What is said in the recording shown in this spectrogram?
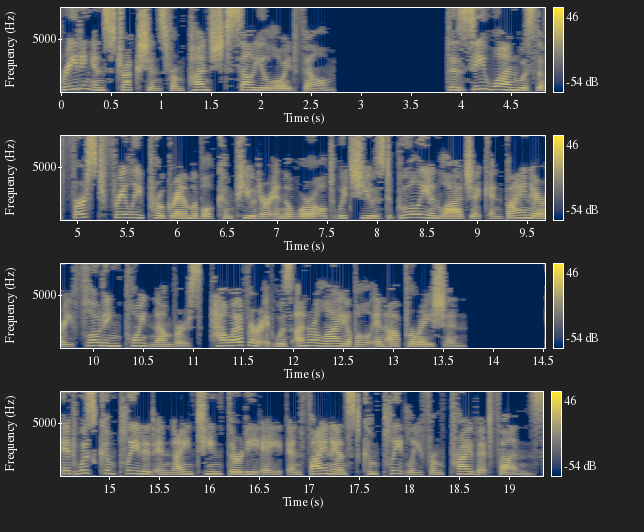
reading instructions from punched celluloid film. The Z1 was the first freely programmable computer in the world which used Boolean logic and binary floating point numbers, however it was unreliable in operation. It was completed in 1938 and financed completely from private funds.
